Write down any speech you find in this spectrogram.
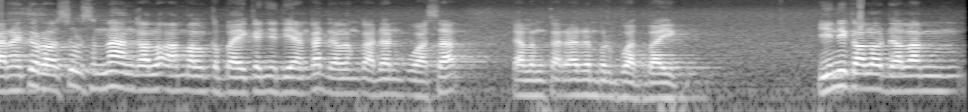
Karena itu Rasul senang kalau amal kebaikannya diangkat dalam keadaan puasa, dalam keadaan berbuat baik. Ini kalau dalam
